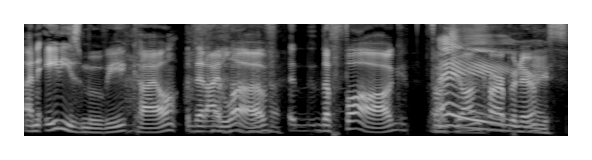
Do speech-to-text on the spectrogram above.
an 80s movie, Kyle, that I love, The Fog from Hey! John Carpenter. Nice.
